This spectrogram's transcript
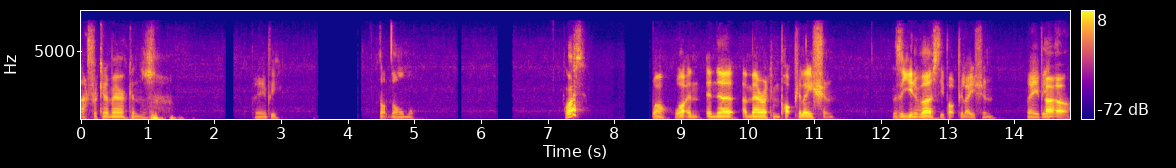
African Americans. Maybe. Not normal. What? Well, what in in the American population? There's a university population, maybe. Oh,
